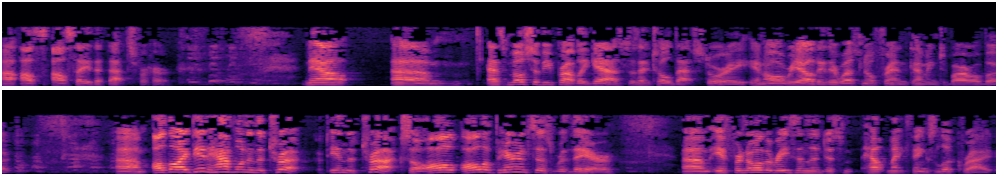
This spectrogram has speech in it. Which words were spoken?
I'll I'll say that that's for her. Now, um, as most of you probably guessed, as I told that story, in all reality, there was no friend coming to borrow a book. Um, although I did have one in the truck, in the truck, so all all appearances were there um, if for no other reason than just help make things look right.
